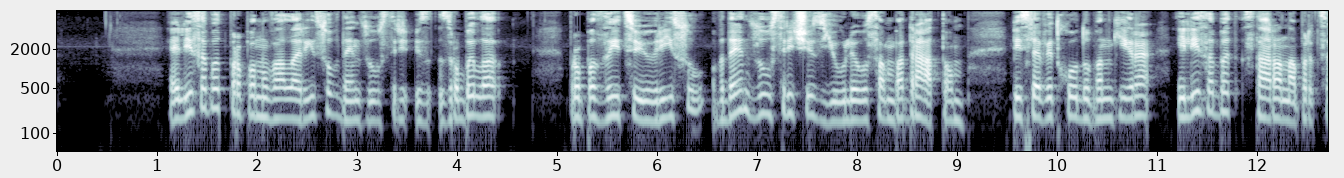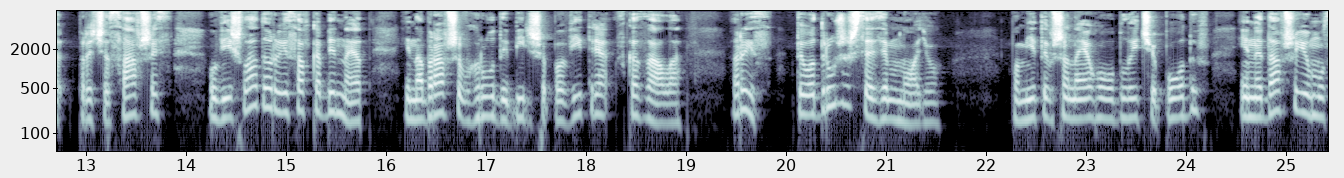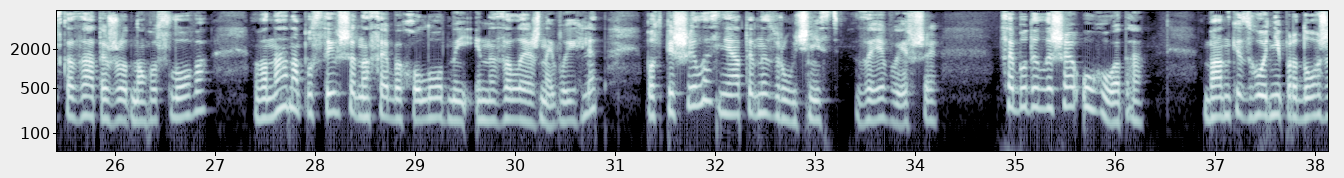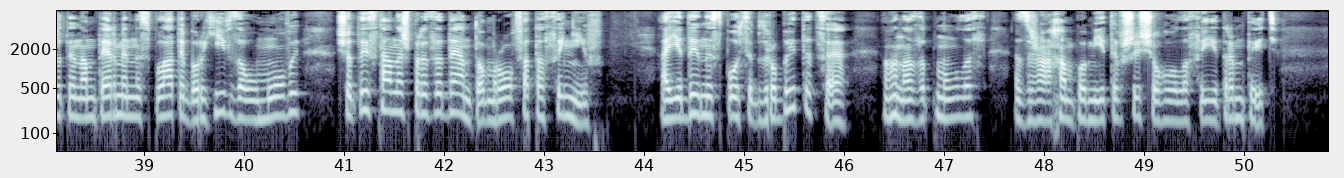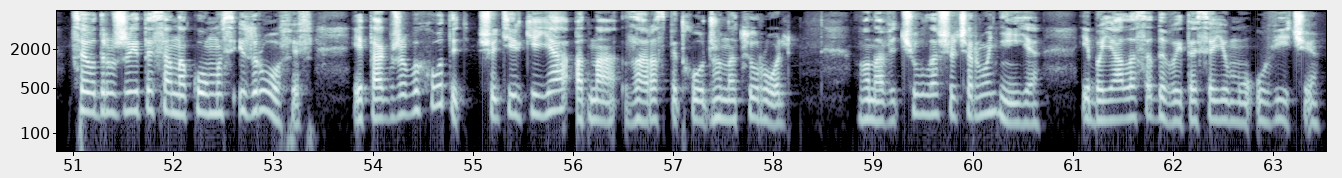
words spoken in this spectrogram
Елізабет пропонувала рісу в день зустрічі, зробила пропозицію рісу в день зустрічі з Юліусом Бадратом. Після відходу банкіра Елізабет, старано причесавшись, увійшла до риса в кабінет і, набравши в груди більше повітря, сказала: Рис, ти одружишся зі мною? Помітивши на його обличчі подив і не давши йому сказати жодного слова, вона, напустивши на себе холодний і незалежний вигляд, поспішила зняти незручність, заявивши, це буде лише угода. Банки згодні продовжити нам терміни сплати боргів за умови, що ти станеш президентом рофа та синів. А єдиний спосіб зробити це, вона запнулась, з жахом помітивши, що голос її тремтить. Це одружитися на комусь із рофів, і так вже виходить, що тільки я одна зараз підходжу на цю роль. Вона відчула, що червоніє, і боялася дивитися йому у вічі.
